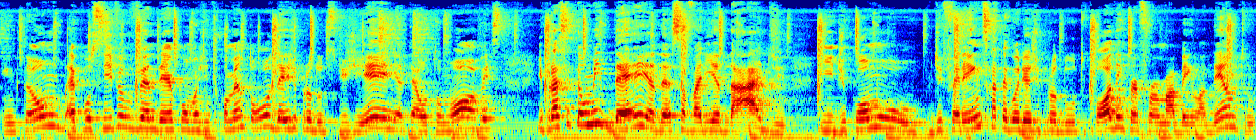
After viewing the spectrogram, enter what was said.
então é possível vender, como a gente comentou, desde produtos de higiene até automóveis. E para se ter uma ideia dessa variedade e de como diferentes categorias de produto podem performar bem lá dentro,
